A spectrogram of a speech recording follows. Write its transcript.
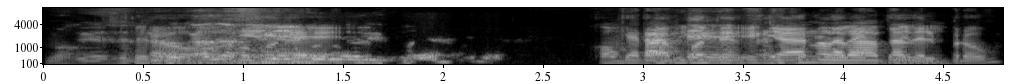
No tiene sentido Pero que haya como 100 que- euros de diferencia. Que la venta Apple. del Pro.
